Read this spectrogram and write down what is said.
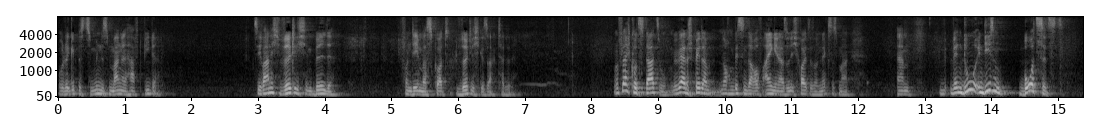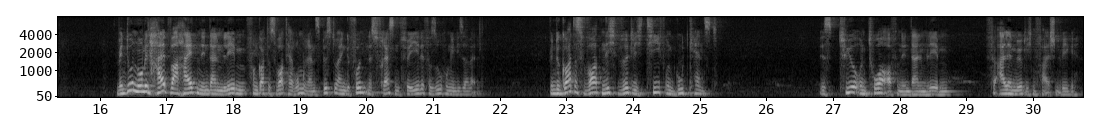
Oder gibt es zumindest mangelhaft wieder. Sie war nicht wirklich im Bilde von dem, was Gott wirklich gesagt hatte. Und vielleicht kurz dazu. Wir werden später noch ein bisschen darauf eingehen, also nicht heute, sondern nächstes Mal. Ähm, wenn du in diesem Boot sitzt, wenn du nur mit Halbwahrheiten in deinem Leben von Gottes Wort herumrennst, bist du ein gefundenes Fressen für jede Versuchung in dieser Welt. Wenn du Gottes Wort nicht wirklich tief und gut kennst, ist Tür und Tor offen in deinem Leben für alle möglichen falschen Wege.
